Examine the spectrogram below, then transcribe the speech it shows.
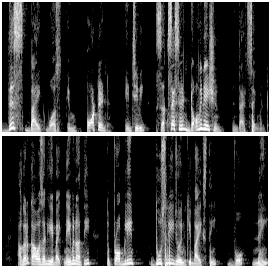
this bike was important in in achieving success and domination in that segment अगर कावासाकी ये बाइक नहीं बनाती तो प्रॉब्ली दूसरी जो इनकी बाइक्स थी, वो नहीं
